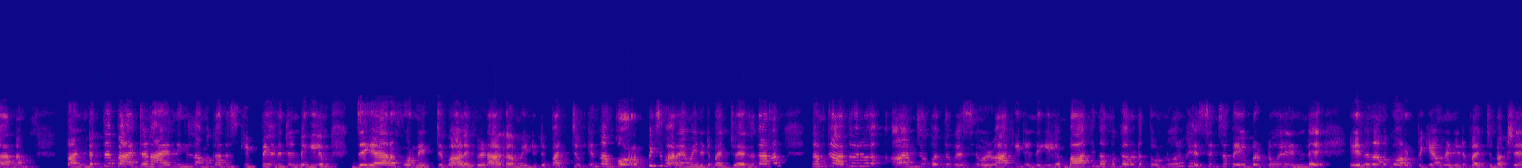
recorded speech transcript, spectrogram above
കാരണം പണ്ടത്തെ പാറ്റേൺ ആയിരുന്നെങ്കിൽ നമുക്ക് അത് സ്കിപ്പ് ചെയ്തിട്ടുണ്ടെങ്കിലും J R F or NET qualified ആകാൻ വേണ്ടിയിട്ട് പറ്റും എന്ന് നമുക്ക് ഉറപ്പിച്ച് പറയാൻ വേണ്ടിയിട്ട് പറ്റുമായിരുന്നു. കാരണം നമുക്ക് അതൊരു അഞ്ചോ പത്തോ ക്വസ്റ്റ്യൻ ഒഴിവാക്കിയിട്ടുണ്ടെങ്കിലും ബാക്കി നമുക്ക് അവരുടെ തൊണ്ണൂറ് ക്വസ്റ്റ്യൻസ് പേപ്പർ ടൂവിൽ ഉണ്ട് എന്ന് നമുക്ക് ഉറപ്പിക്കാൻ വേണ്ടിയിട്ട് പറ്റും. പക്ഷെ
